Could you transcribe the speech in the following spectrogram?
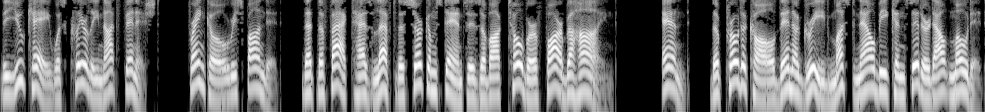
The UK was clearly not finished. Franco responded, that the fact has left the circumstances of October far behind and the protocol then agreed must now be considered outmoded.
